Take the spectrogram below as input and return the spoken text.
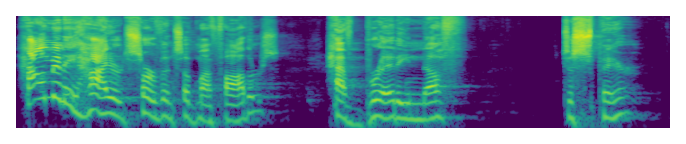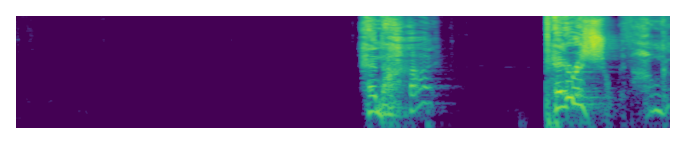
How many hired servants of my father's have bread enough to spare. And I perish with hunger.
